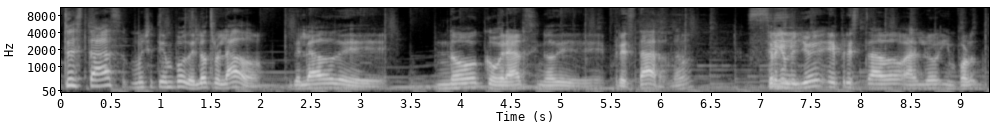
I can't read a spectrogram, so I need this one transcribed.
tú estás mucho tiempo del otro lado, del lado de no cobrar, sino de prestar, ¿no? Por ejemplo, yo he prestado algo importante.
